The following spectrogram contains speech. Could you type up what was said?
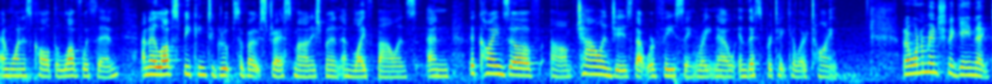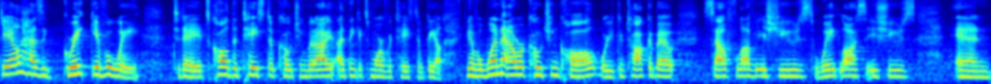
and one is called The Love Within. And I love speaking to groups about stress management and life balance and the kinds of um, challenges that we're facing right now in this particular time. And I want to mention again that Gail has a great giveaway today. It's called the Taste of Coaching, but I, I think it's more of a taste of Gail. You have a one hour coaching call where you can talk about self love issues, weight loss issues, and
